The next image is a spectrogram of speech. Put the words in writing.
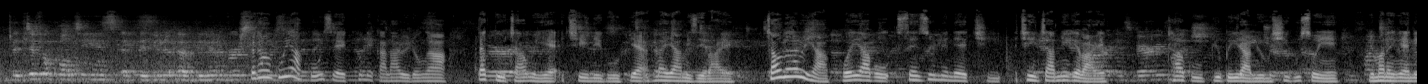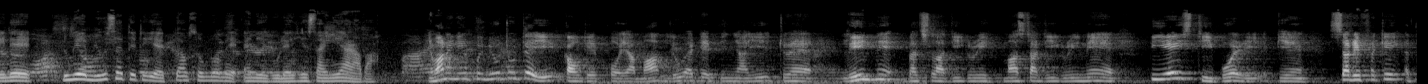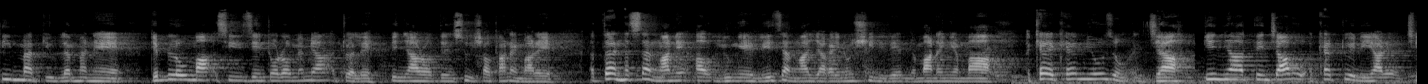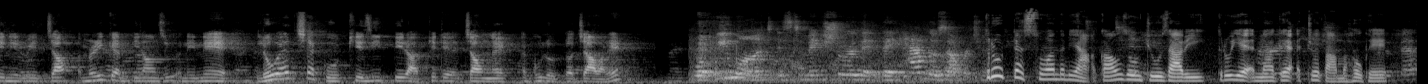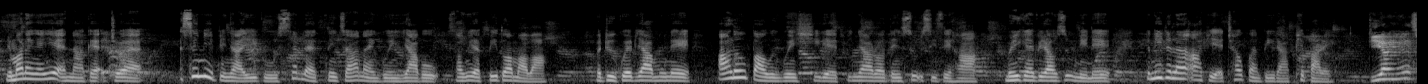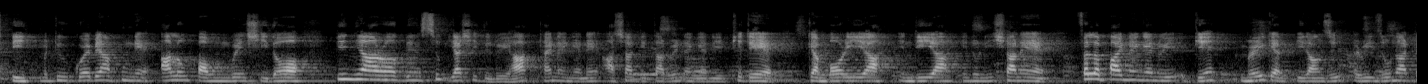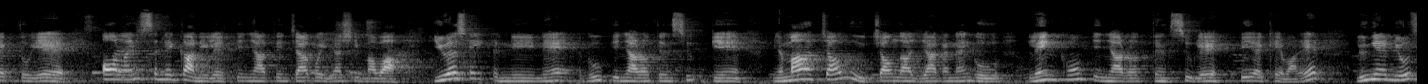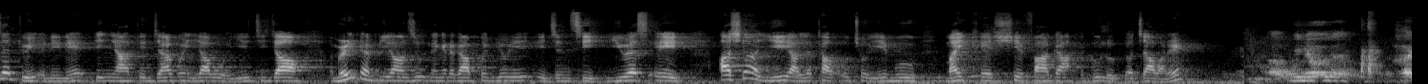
the difficulties of the of the university 1990ခုနှစ်ကာလတွေတုန်းကတက်တူကျောင်းတွေရဲ့အခြေအနေကိုပြန်အမှတ်ရမိစေပါတယ်။ကျောင်းသားတွေဟာဘွဲရဖို့ဆယ်စုနှစ်နဲ့ချီအချိန်ကြာမြင့်ခဲ့ပါတယ်။ထောက်ကူပြုပေးတာမျိုးမရှိဘူးဆိုရင်မြန်မာနိုင်ငံအနေနဲ့လူငယ်မျိုးဆက်တစ်ရဲ့ပျောက်ဆုံးတော့မဲ့အန္တရာယ်ကိုလည်းရင်ဆိုင်နေရတာပါ။မြန်မာနိုင်ငံဖွံ့ဖြိုးတိုးတက်ရေးအကောင့်တွေပေါ်ရမှာလိုအပ်တဲ့ပညာရေးအတွက် ၄နှစ် Bachelor Degree, Master Degree နဲ့ PhD ဘွဲ့တွေအပြင် Certificate အတိမတ်ပြုလက်မှတ်နဲ့ Diploma အစီအစဉ်တော်တော်များများအတွက်လည်းပညာတော်သင်ဆုလျှောက်ထားနိုင်ပါတယ်အသက်25နှစ်အောက်လူငယ်45ရာခိုင်နှုန်းရှိနေတဲ့မြန်မာနိုင်ငံမှာအခက်အခဲမျိုးစုံအကြားပညာသင်ကြားဖို့အခက်တွေ့နေရတဲ့အခြေအနေတွေကြောင့် American ပြည်ထောင်စုအနေနဲ့လိုအပ်ချက်ကိုဖြည့်ဆည်းပေးတာဖြစ်တဲ့အကြောင်းလည်းအခုလိုပြောကြားပါရစေ What we want is to make sure that they have those သူတို့ opportunities. တက်ဆွမ်းသမျှအကောင်းဆုံးစူးစမ်းပြီးသူတို့ရဲ့အနာဂတ်အတွက်သာမဟုတ်ဘဲမြန်မာနိုင်ငံရဲ့အနာဂတ်အတွက်အဆင့်မြင့်ပညာရေးကိုဆက်လက်သင်ကြားနိုင်ခွင့်ရဖို့ဆောင်ရွက်ပေးသွားမှာပါမတူကွဲပြားမှုနဲ့အားလုံးပါဝင်ခွင့်ရှိတဲ့ပညာတော်သင်ဆုအစီအစဉ်ဟာအမေရိကန်ပြည်ထောင်စုအနေနဲ့တနည်းတလန်းအဖြစ်အထောက်ပံ့ပေးတာဖြစ်ပါတယ် DISP မတူကွဲပြားမှုနဲ့အားလုံးပါဝင်ခွင့်ရှိသော ပညာတော်သင်ဆုရရှိသူတွေဟာထိုင်းနိုင်ငံနဲ့အာရှဒေသတွင်းနိုင်ငံတွေဖြစ်တဲ့ကမ်ဘောဒီးယား၊အိန္ဒိယ၊အင်ဒိုနီးရှားနဲ့ဖိလစ်ပိုင်နိုင်ငံတွေအပြင်အမေရိကန်ပြည်ထောင်စုအရီဇိုနာတက္ကသိုလ်ရဲ့အွန်လိုင်းစနစ်ကနေလည်းပညာသင်ကြားခွင့်ရရှိမှာပါ USA အနေနဲ့အခုပညာတော်သင်ဆုအပြင်မြန်မာကျောင်းသူကျောင်းသားရာကနန်းကိုလင်ကွန်းပညာတော်သင်ဆုလည်းပေးအပ်ခဲ့ပါတယ် လူငယ်မျိုးဆက်တွေအနေနဲ့ပညာသင်ကြားခွင့်ရဖို့အရေးကြီးကြောင်း American ပြည်ထောင်စုနိုင်ငံတကာဖွံ့ဖြိုးရေး Agency USAID အာရှရေးရာလက်ထောက်အုပ်ချုပ်ရေးမှူး Michael Schiffer ကအခုလိုပြောကြားပါတယ် We know that higher အ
